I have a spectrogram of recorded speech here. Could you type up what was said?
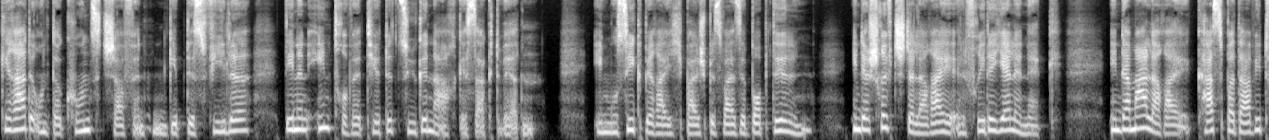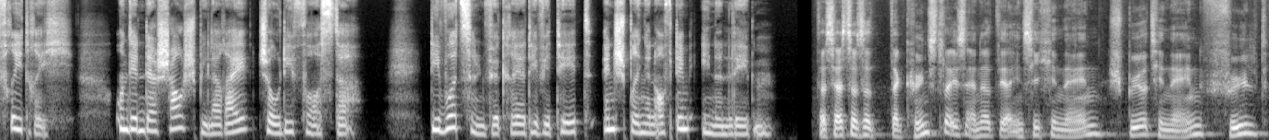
Gerade unter Kunstschaffenden gibt es viele, denen introvertierte Züge nachgesagt werden. Im Musikbereich beispielsweise Bob Dylan, in der Schriftstellerei Elfriede Jelinek, in der Malerei Caspar David Friedrich und in der Schauspielerei Jodie Forster. Die Wurzeln für Kreativität entspringen oft im Innenleben. Das heißt also, der Künstler ist einer, der in sich hinein spürt, hineinfühlt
